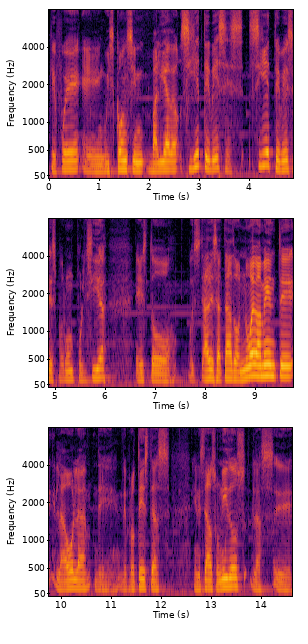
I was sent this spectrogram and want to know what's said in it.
que fue eh, en Wisconsin baleado siete veces, siete veces por un policía. Esto pues, ha desatado nuevamente la ola de, protestas en Estados Unidos, las eh,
